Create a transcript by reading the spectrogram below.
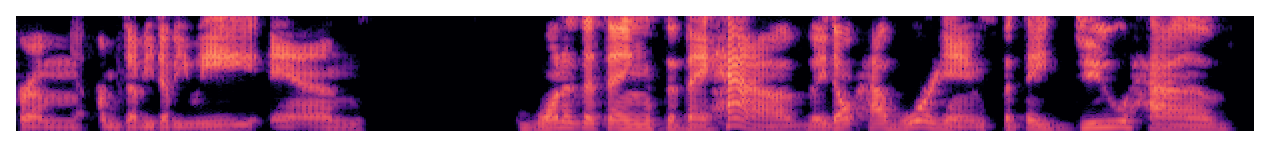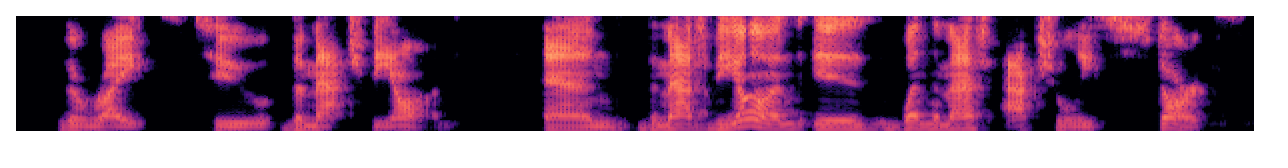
from yep. from WWE, and one of the things that they have, they don't have war games, but they do have the rights to the match beyond. And the match yep. beyond is when the match actually starts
